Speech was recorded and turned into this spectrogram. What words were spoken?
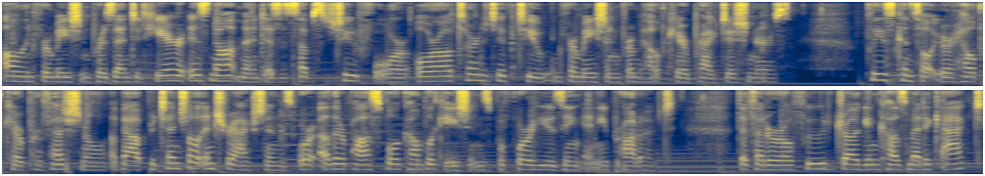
All information presented here is not meant as a substitute for or alternative to information from healthcare practitioners please consult your healthcare professional about potential interactions or other possible complications before using any product. The Federal Food, Drug, and Cosmetic Act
